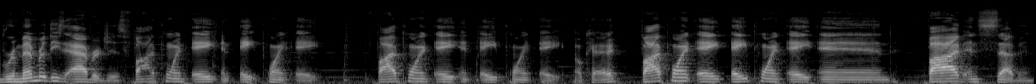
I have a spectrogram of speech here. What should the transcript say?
Remember these averages 5.8 and 8.8. 5.8 and 8.8, okay? 5.8, 8.8, and 5 and 7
